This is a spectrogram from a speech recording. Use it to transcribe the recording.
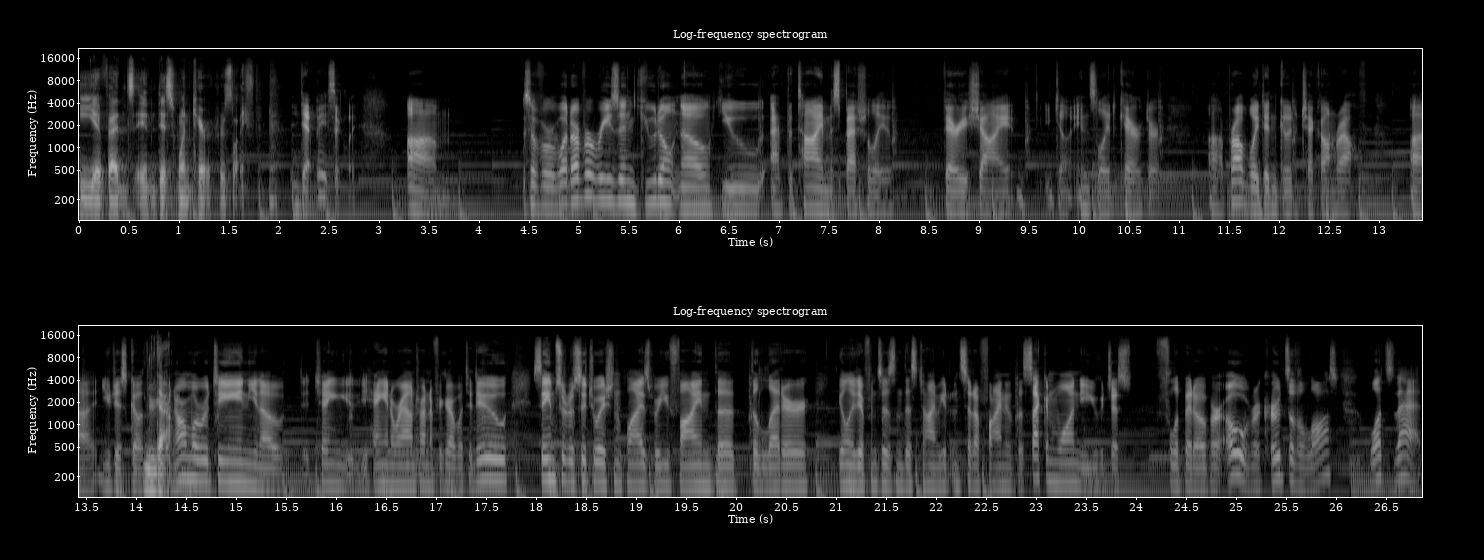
key events in this one character's life. Yeah, basically. Um, so for whatever reason you don't know, you at the time especially, very shy, you know, insulated character, uh, probably didn't go to check on Ralph. Uh, you just go through No. your normal routine, you know, chang- hanging around trying to figure out what to do. Same sort of situation applies where you find the the letter. The only difference is in this time, you, instead of finding the second one, you could just flip it over. Oh, recruits of the lost. What's that?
